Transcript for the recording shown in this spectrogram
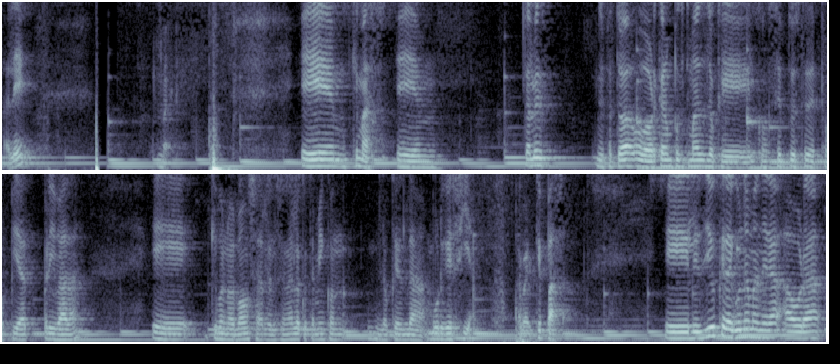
¿Vale? Bueno. Em, ¿Qué más? Em, tal vez me faltó abarcar un poquito más lo que el concepto este de propiedad privada. Eh, que bueno, vamos a relacionarlo también con lo que es la burguesía. A ver, ¿qué pasa? Eh, les digo que de alguna manera ahora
